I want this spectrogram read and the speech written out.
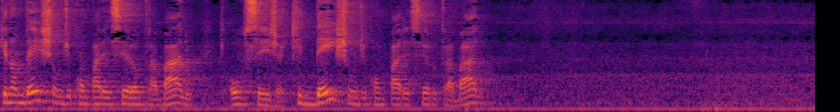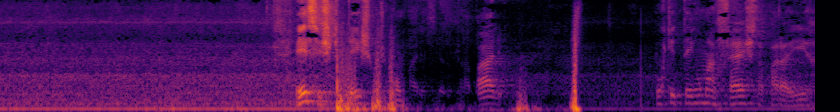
que não deixam de comparecer ao trabalho, ou seja, que deixam de comparecer ao trabalho Esses que deixam de comparecer ao trabalho porque tem uma festa para ir,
